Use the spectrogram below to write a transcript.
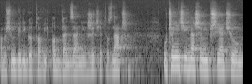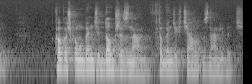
abyśmy byli gotowi oddać za nich życie, to znaczy uczynić ich naszymi przyjaciółmi, kogoś, komu będzie dobrze z nami, kto będzie chciał z nami być.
